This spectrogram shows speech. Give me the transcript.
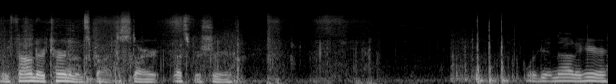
We found our tournament spot to start, that's for sure. We're getting out of here.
